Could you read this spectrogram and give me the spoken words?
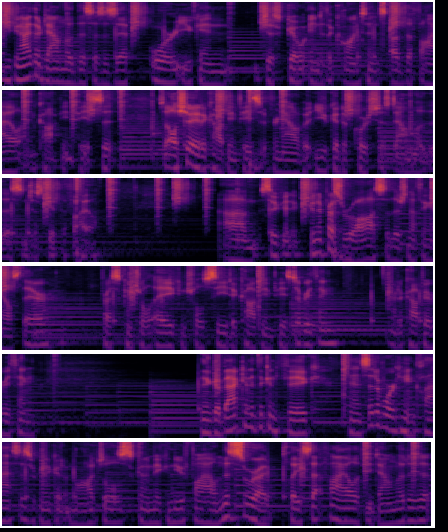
You can either download this as a zip or you can just go into the contents of the file and copy and paste it. So I'll show you how to copy and paste it for now, but you could of course just download this and just get the file. Um, so you're gonna press raw so there's nothing else there press Control A, Control C to copy and paste everything, or to copy everything. Then go back into the config, and instead of working in classes, we're going to go to modules, going to make a new file, and this is where I place that file if you downloaded it,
